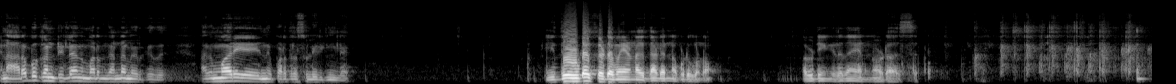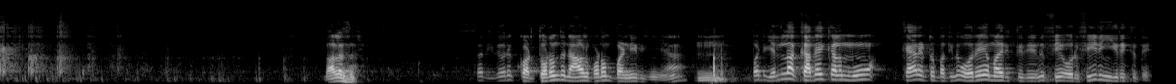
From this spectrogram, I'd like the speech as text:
ஏன்னா அரபு கண்ட்ரியில் இந்த மாதிரி தண்டனை இருக்குது. அது மாதிரி இந்த படத்தில் சொல்லியிருக்கீங்களே. இதை விட கடுமையான தண்டனை கொடுக்கணும் அப்படிங்கிறது தான் என்னோட ஆசை. பாலா சார். சார் இதுவரை கொ- தொடர்ந்து நாலு படம் பண்ணியிருக்கீங்க. ம். பட் எல்லா கதைக்களமும் கேரக்டர் பார்த்தீங்கன்னா ஒரே மாதிரி தெரியுதுன்னு ஒரு ஃபீலிங் இருக்குது.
